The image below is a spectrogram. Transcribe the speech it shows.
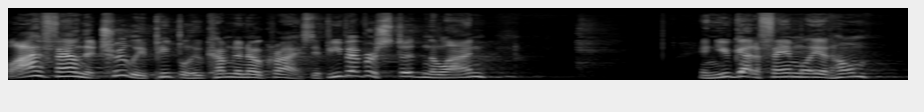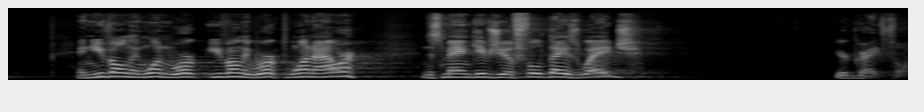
Well, I've found that truly people who come to know Christ, if you've ever stood in the line and you've got a family at home and you've only, one work, you've only worked one hour and this man gives you a full day's wage, you're grateful.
